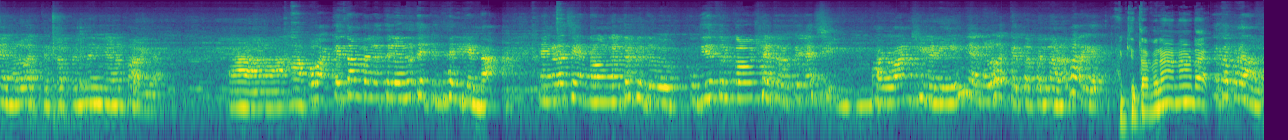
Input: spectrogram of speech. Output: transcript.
ഞങ്ങൾ വക്കത്തപ്പൻ തന്നെയാണ് പറയുക. അപ്പൊ വക്കത്ത് അമ്പലത്തിൽ നിന്ന് തെറ്റിദ്ധരിക്കണ്ട. ഞങ്ങളുടെ ചേന്നമംഗലത്തെ പുതിയ തൃക്കോവ ക്ഷേത്രത്തിലെ ഭഗവാൻ ശിവനെയും ഞങ്ങൾ വക്കത്തപ്പൻ എന്നാണ് പറയുക. വക്കത്തപ്പനാണ് അവിടെ. വക്കത്തപ്പനാണ്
